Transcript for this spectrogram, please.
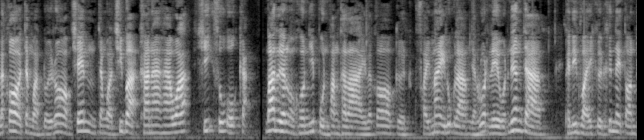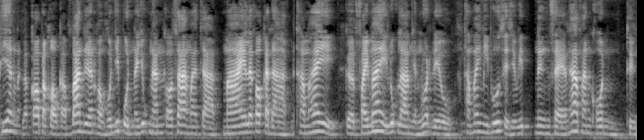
และก็จังหวัดโดยรอบ เช่น จังหวัดชิบะ คานาฮาวะ ชิซูโอกะ บ้านเรือนของคนญี่ปุ่นพังทลาย แล้วก็เกิดไฟไหม้ลุกลามอย่างรวดเร็ว เนื่องจากแผ่นดินไหวเกิดขึ้นในตอนเที่ยง แล้วก็ประกอบกับบ้านเรือนของคนญี่ปุ่นในยุคนั้นก็สร้างมาจากไม้แล้วก็กระดาษทำให้เกิดไฟไหม้ลุกลามอย่างรวดเร็วทำให้มีผู้เสียชีวิต 1 5 0 0 0 คนถึง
